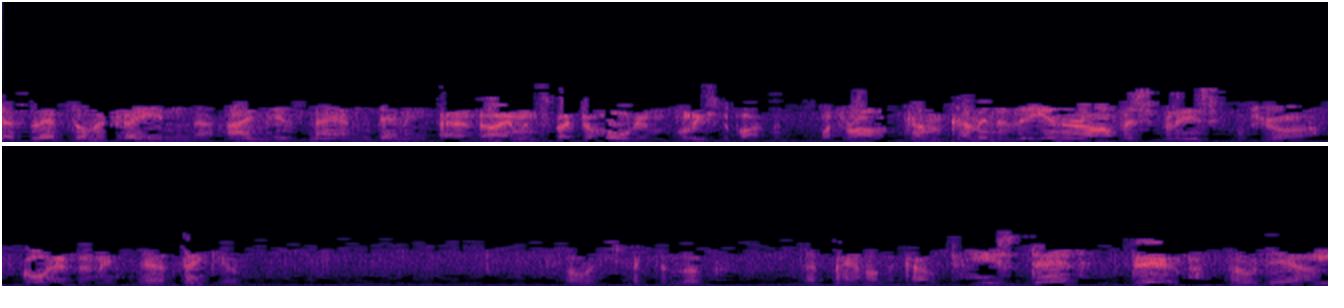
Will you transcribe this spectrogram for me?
just left on a train. I'm his man, Denny. And I'm Inspector Hogan, Police Department. What's wrong? Come, come into the inner office, please. Sure. Go ahead, Denny. Yeah, thank you. Oh, Inspector, look. That man on the couch. He's dead. Dead. Oh, dear. He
